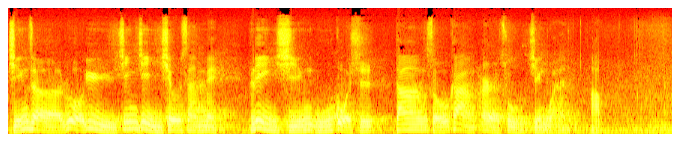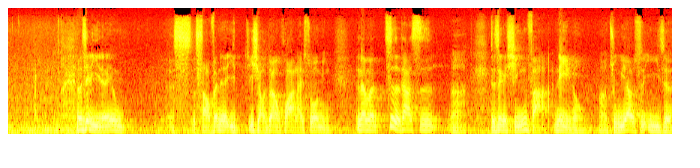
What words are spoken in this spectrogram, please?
行者若欲精进修三昧，令行无过失，当熟看二处经文。好，那么这里呢，用少分的一一小段话来说明。那么智者大师啊的这个刑法内容啊，主要是依着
